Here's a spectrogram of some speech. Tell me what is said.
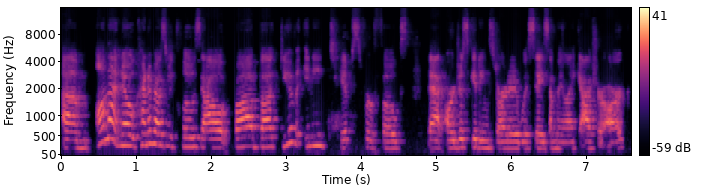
Um, on that note, kind of as we close out, Bob, Buck, do you have any tips for folks that are just getting started with, say, something like Azure Arc?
